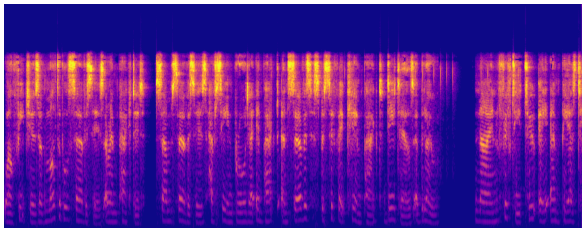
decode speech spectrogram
While features of multiple services are impacted, some services have seen broader impact and service-specific impact details are below. 9:52 a.m. PST.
